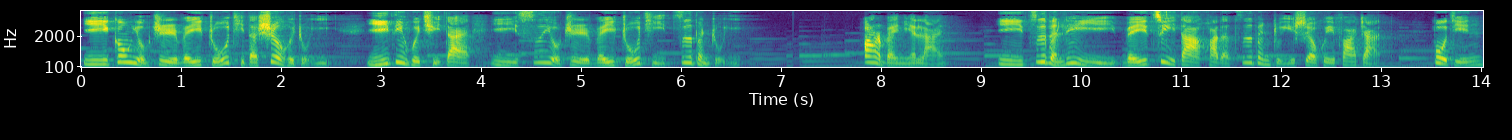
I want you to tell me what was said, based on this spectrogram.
以公有制为主体的社会主义一定会取代以私有制为主体资本主义。二百年来，以资本利益为最大化的资本主义社会发展。不仅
